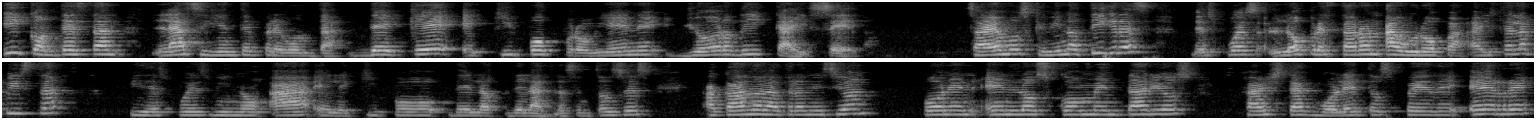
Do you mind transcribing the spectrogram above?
y contestan la siguiente pregunta: ¿De qué equipo proviene Jordi Caicedo? Sabemos que vino a Tigres, después lo prestaron a Europa. Ahí está la pista y después vino a el equipo del Atlas. Entonces, acabando la transmisión, ponen en los comentarios hashtag boletos PDR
